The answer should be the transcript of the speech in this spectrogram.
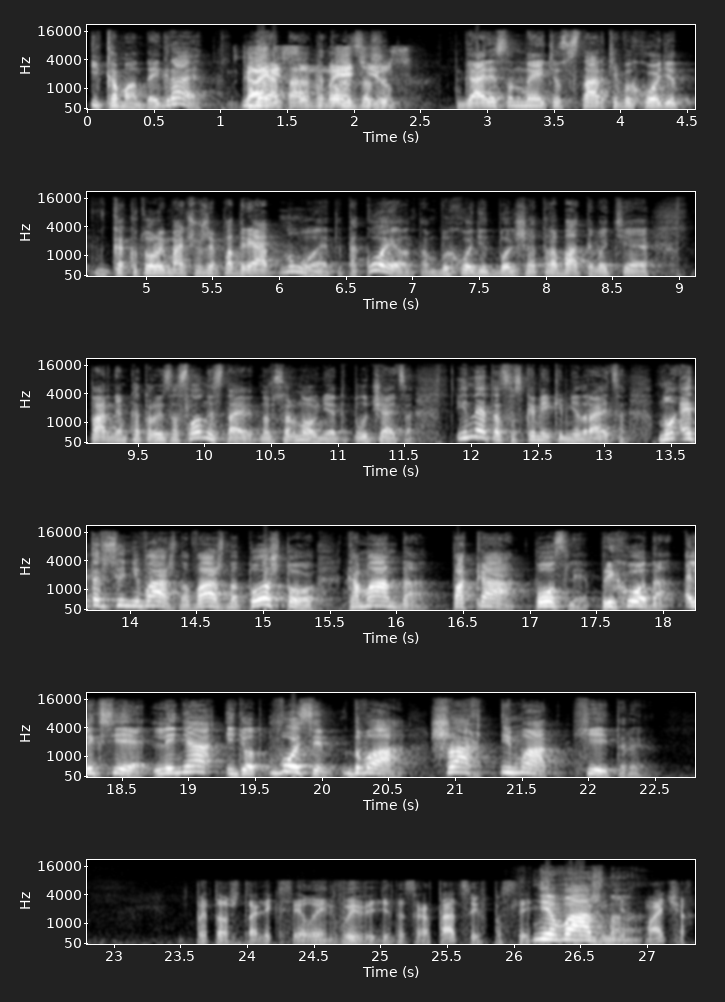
И команда играет. Гаррисон Мэтьюс. зажи- Гаррисон Мэтьюс в старте выходит, который матч уже подряд, ну, это такое, он там выходит больше отрабатывать э, парням, которые заслоны ставят, но все равно у нее это получается. И Нета со скамейки мне нравится. Но это все не важно. Важно то, что команда пока после прихода Алексея Леня идет 8-2. Шах и мат, хейтеры. При том, что Алексей Лейн выведен из ротации в последних Неважно. матчах.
